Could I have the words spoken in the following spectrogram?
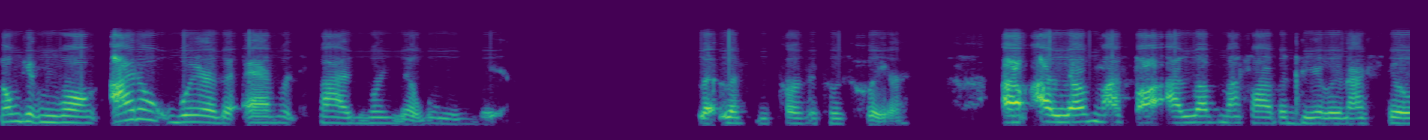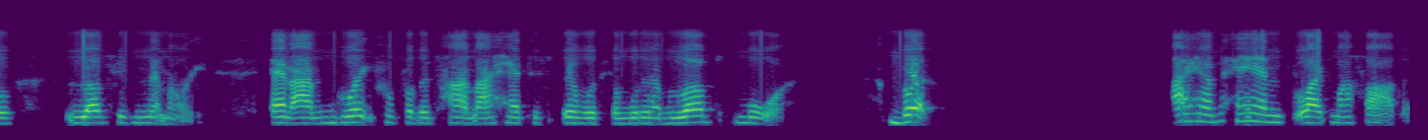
don't get me wrong, I don't wear the average size ring that women wear. Let, let's be perfectly clear. Um, I love my fa- I love my father dearly, and I still love his memory. And I'm grateful for the time I had to spend with him. Would have loved more, but I have hands like my father.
